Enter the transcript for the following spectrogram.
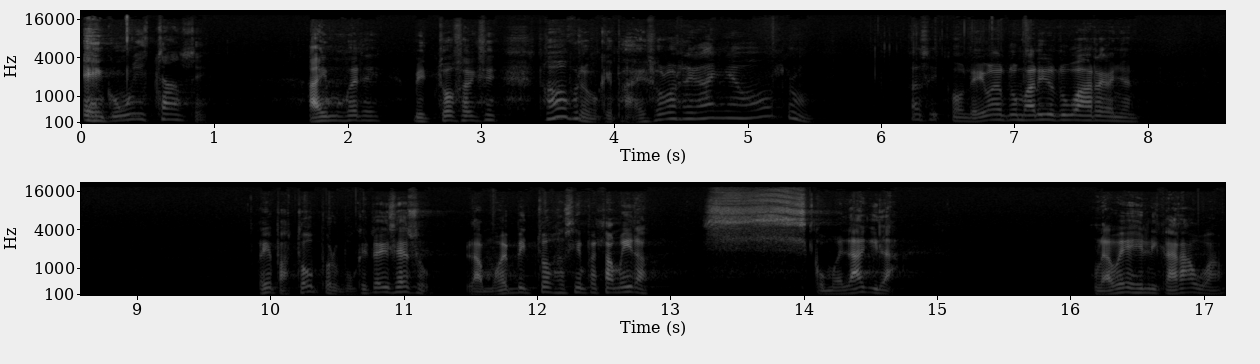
En un instante. Hay mujeres virtuosas que dicen, no, pero que para eso lo regaña otro. Así, cuando te llevan a tu marido, tú vas a regañar. Oye, pastor, pero ¿por qué te dice eso? La mujer virtuosa siempre está, mira, como el águila. Una vez en Nicaragua,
